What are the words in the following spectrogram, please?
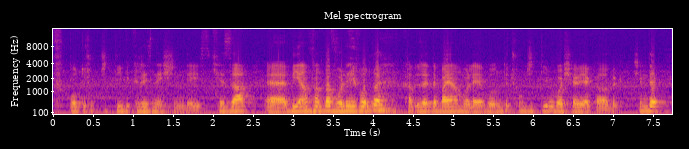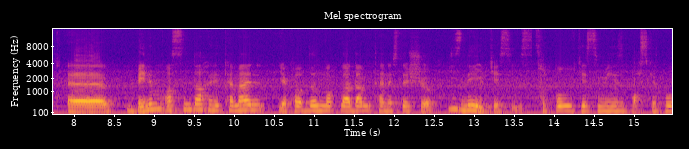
Futbolda çok ciddi bir krizin eşindeyiz. Keza e, bir yandan da voleybolda özellikle bayan voleybolunda çok ciddi bir başarı yakaladık. Şimdi e, benim aslında hani temel yakaladığım noktalardan bir tanesi de şu. Biz ne ülkesiyiz? Futbol ülkesi miyiz? Basketbol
